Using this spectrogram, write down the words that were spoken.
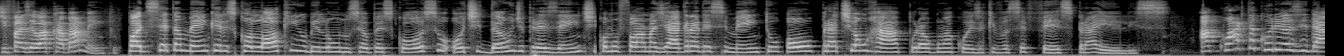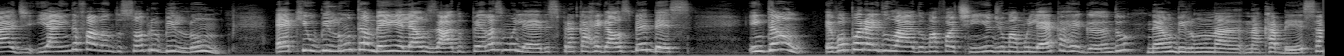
de fazer o acabamento. Pode ser também que eles coloquem o bilum no seu pescoço ou te dão de presente como forma de agradecimento ou para te honrar por alguma coisa que você fez para eles. A quarta curiosidade, e ainda falando sobre o bilum, é que o bilum também ele é usado pelas mulheres para carregar os bebês. Então, eu vou pôr aí do lado uma fotinho de uma mulher carregando né, um bilum na, na cabeça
